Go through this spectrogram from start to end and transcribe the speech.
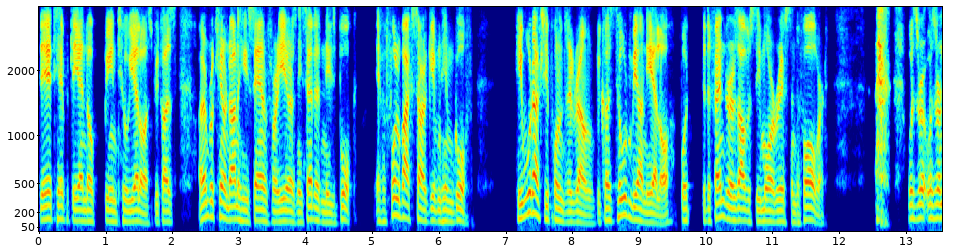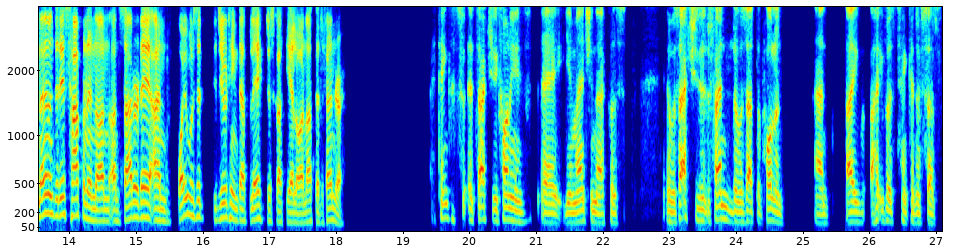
they typically end up being two yellows because I remember Kieran Donaghy saying for years, and he said it in his book, if a fullback started giving him guff, he would actually pull into the ground because two wouldn't be on the yellow, but the defender is obviously more risk than the forward. was there was there an element of this happening on, on Saturday, and why was it? Did you think that Blake just got the yellow and not the defender? I think it's it's actually funny uh, you mentioned that because it was actually the defender that was at the pulling, and I I was thinking of myself,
